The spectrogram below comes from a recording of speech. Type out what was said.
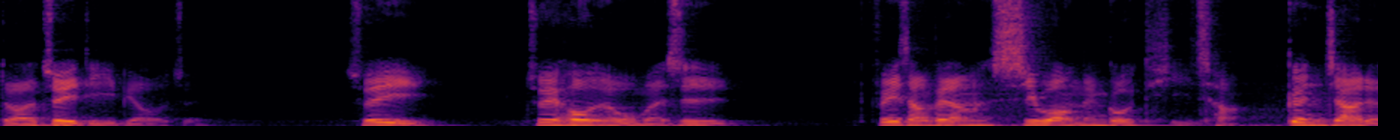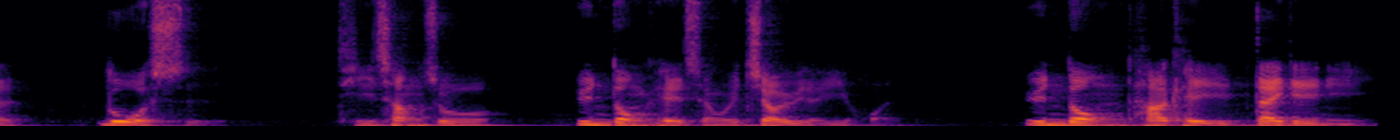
对吧、最低标准。所以最后呢，我们是非常非常希望能够提倡更加的落实，提倡说运动可以成为教育的一环，运动它可以带给你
